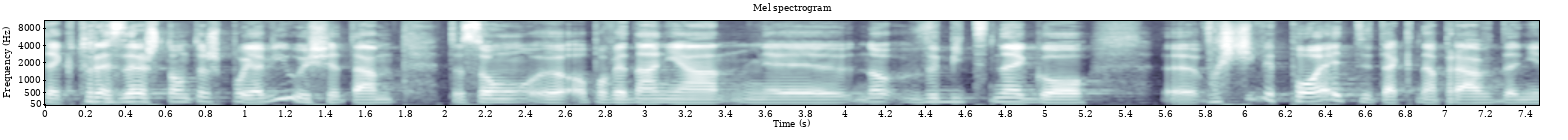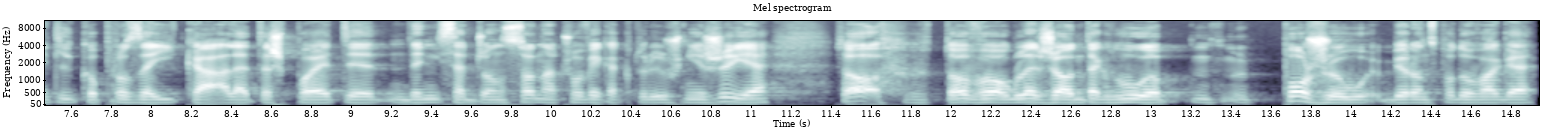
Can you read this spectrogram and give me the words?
te, które zresztą też pojawiły się tam. To są e, opowiadania e, no, wybitnego, właściwie poety tak naprawdę, nie tylko prozaika, ale też poety Denisa Johnsona, człowieka, który już nie żyje. To, to w ogóle, że on tak długo pożył, biorąc pod uwagę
